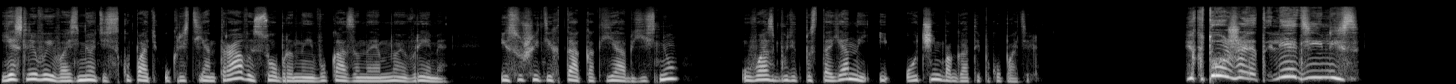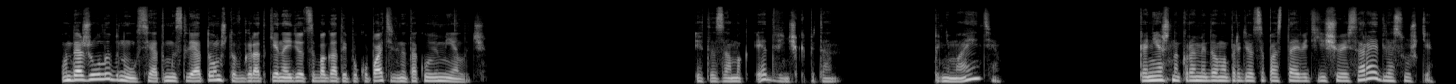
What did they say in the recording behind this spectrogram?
если вы возьметесь скупать у крестьян травы, собранные в указанное мной время, и сушить их так, как я объясню, у вас будет постоянный и очень богатый покупатель. «И кто же это, леди Элис?» Он даже улыбнулся от мысли о том, что в городке найдется богатый покупатель на такую мелочь. Это замок Эдвинч, капитан. Понимаете? Конечно, кроме дома придется поставить еще и сарай для сушки.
